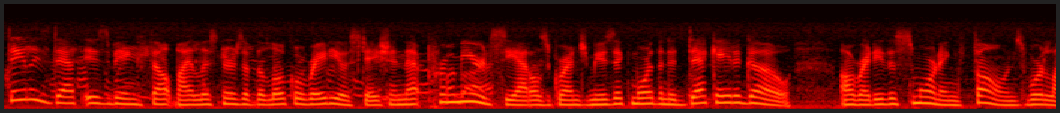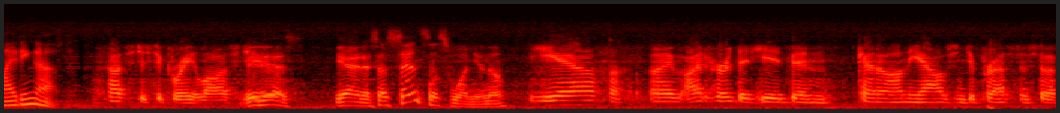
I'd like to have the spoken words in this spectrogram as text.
Staley's death is being felt by listeners of the local radio station that premiered Seattle's grunge music more than a decade ago. Already this morning, phones were lighting up. That's just a great loss. Too. It is. Yeah, and it's a senseless one, you know. Yeah, I, I'd heard that he had been kind of on the outs and depressed and stuff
